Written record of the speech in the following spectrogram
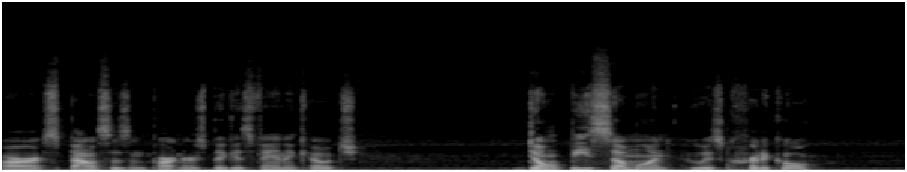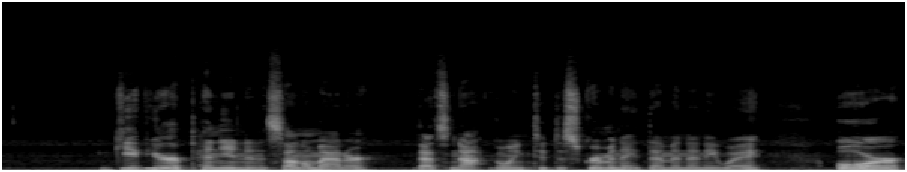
our spouses and partners' biggest fan and coach, don't be someone who is critical. Give your opinion in a subtle manner that's not going to discriminate them in any way, or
